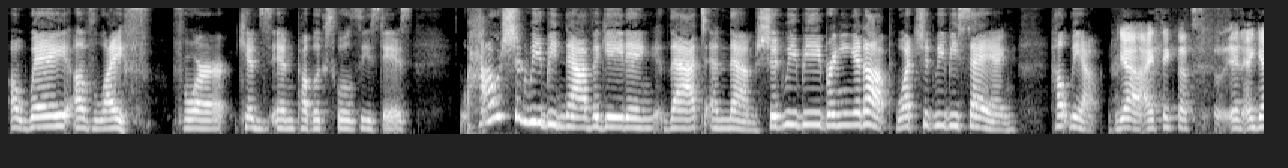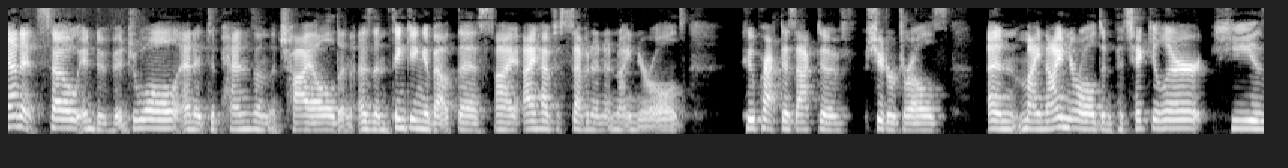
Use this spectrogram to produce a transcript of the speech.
a way of life for kids in public schools these days. How should we be navigating that and them? Should we be bringing it up? What should we be saying? Help me out. Yeah, I think that's, and again, it's so individual and it depends on the child. And as I'm thinking about this, I, I have a seven and a nine year old who practice active shooter drills. And my nine year old in particular, he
